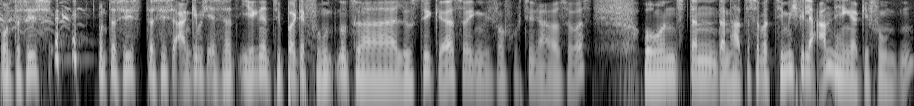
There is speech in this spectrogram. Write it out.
Und das ist, und das ist, das ist angeblich, es hat irgendein Typ halt erfunden und so ah, lustig, ja, so irgendwie vor 15 Jahren oder sowas. Und dann, dann hat das aber ziemlich viele Anhänger gefunden.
